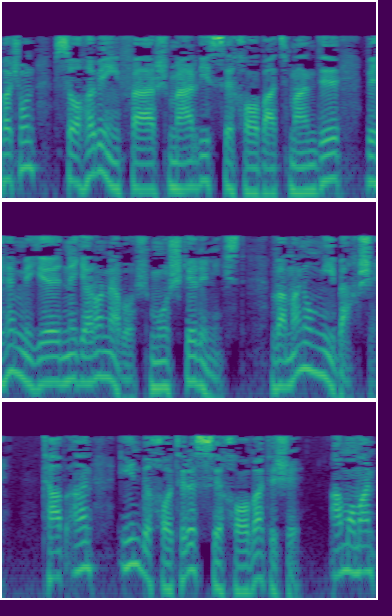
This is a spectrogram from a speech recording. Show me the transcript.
و چون صاحب این فرش مردی سخاوتمنده به هم میگه نگران نباش مشکلی نیست و منو میبخشه. طبعا این به خاطر سخاوتشه. اما من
